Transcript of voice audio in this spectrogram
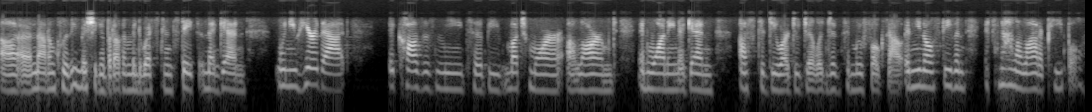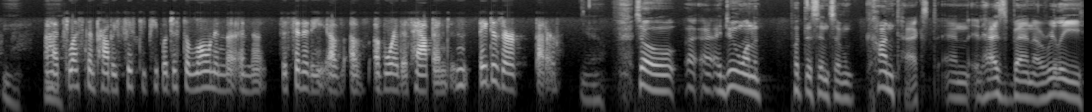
uh, not including Michigan, but other Midwestern states. And again, when you hear that, it causes me to be much more alarmed and wanting again us to do our due diligence and move folks out. And you know, Stephen, it's not a lot of people. Mm. Uh, it's less than probably 50 people just alone in the in the vicinity of, of, of where this happened, and they deserve better. Yeah. So I, I do want to put this in some context, and it has been a really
